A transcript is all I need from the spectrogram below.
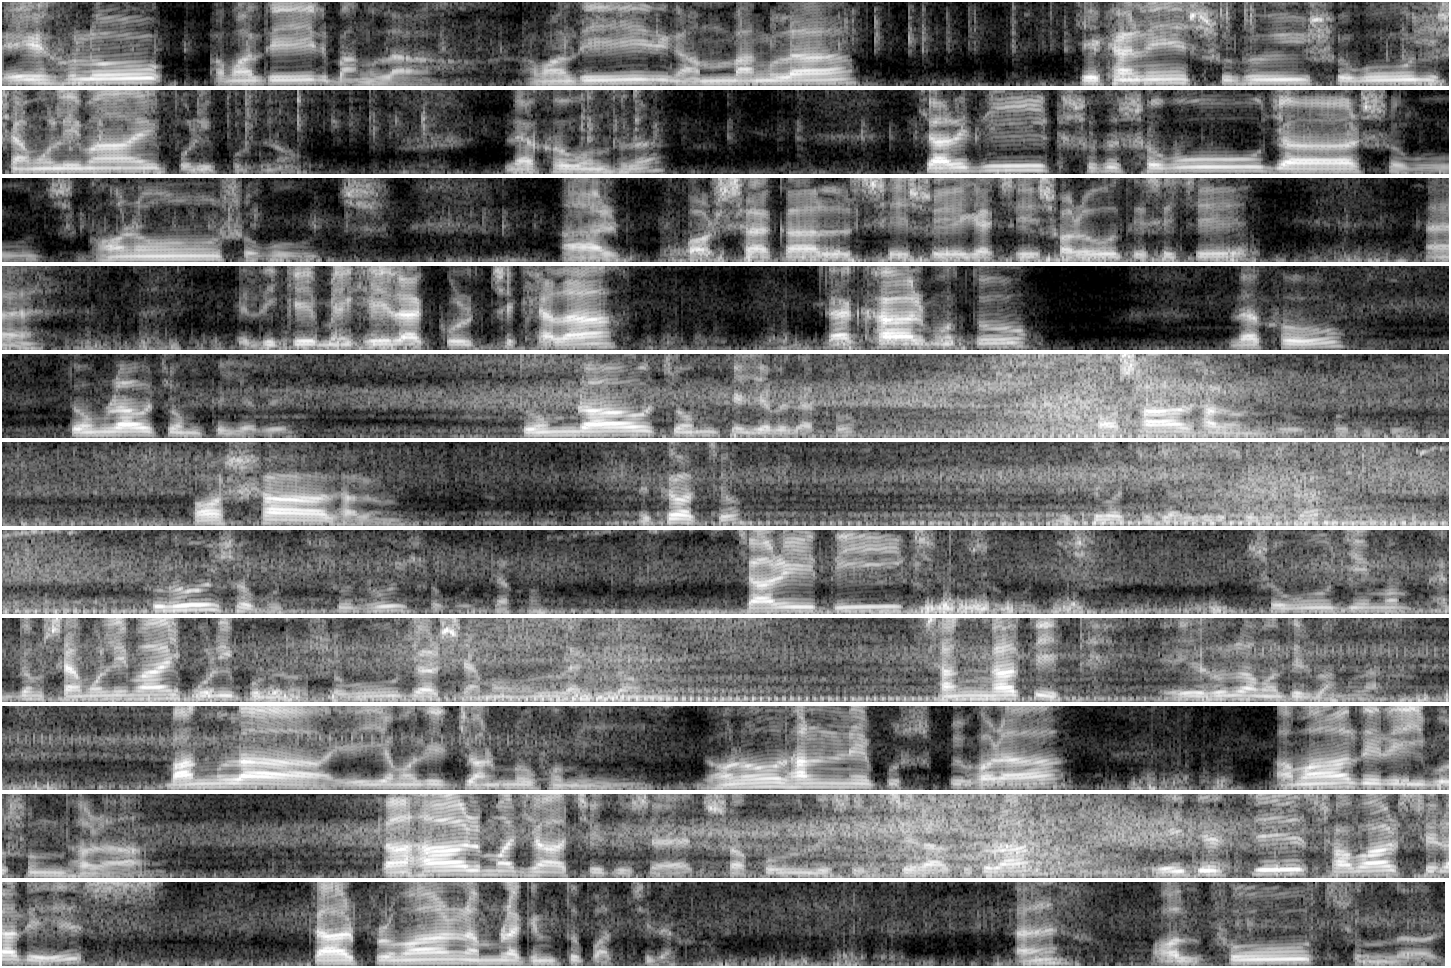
এই হলো আমাদের বাংলা। আমাদের গ্রাম বাংলা, যেখানে শুধুই সবুজ শ্যামলিমায় পরিপূর্ণ। দেখো বন্ধুরা, চারিদিক শুধু সবুজ আর সবুজ, ঘন সবুজ। আর বর্ষাকাল শেষ হয়ে গেছে, শরৎ এসেছে। হ্যাঁ এদিকে মেঘেরা করছে খেলা। দেখার মতো, দেখো। তোমরাও চমকে যাবে। তোমরাও চমকে যাবে, দেখো। অসাধারণ রূপ প্রকৃতি অসাধারণ। দেখতে পাচ্ছ? দেখতে পাচ্ছ চারিদিকে সবুজটা? শুধুই সবুজ শুধুই সবুজ, দেখো। চারিদিক শুধু সবুজ। সবুজ একদম শ্যামলিমায় পরিপূর্ণ, সবুজ আর শ্যামল, একদম সাংঘাতিক। এই হলো আমাদের বাংলা। বাংলা, এই আমাদের জন্মভূমি। ধনধান্যে পুষ্পে ভরা আমাদের এই বসুন্ধরা। তাহার মাঝে আছে দেশ এক, সকল দেশের সেরা। সুতরাং এই দেশ যে সবার সেরা দেশ, তার প্রমাণ আমরা কিন্তু পাচ্ছি, দেখো। হ্যাঁ? অদ্ভুত সুন্দর।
